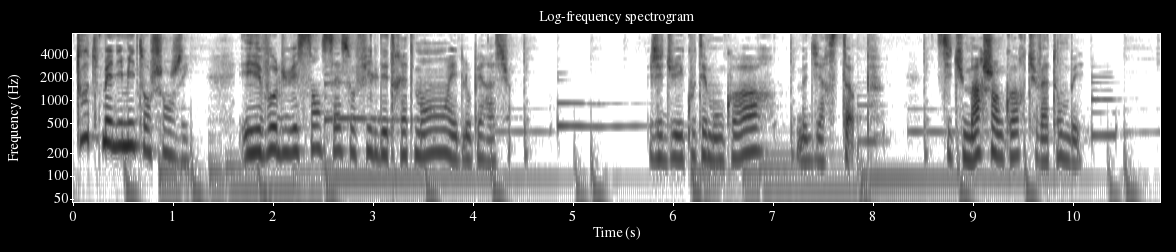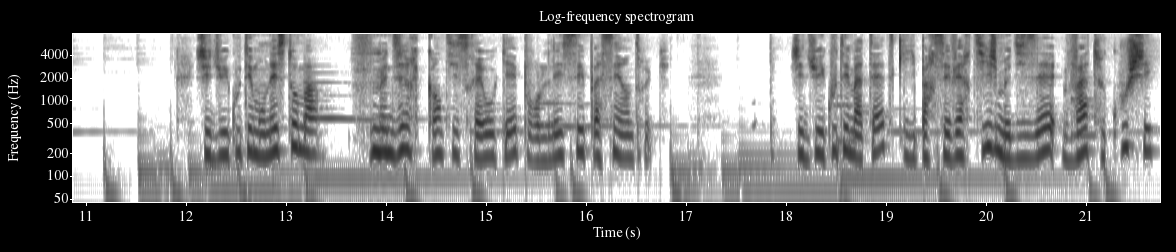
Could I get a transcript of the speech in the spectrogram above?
Toutes mes limites ont changé et évolué sans cesse au fil des traitements et de l'opération. J'ai dû écouter mon corps, me dire stop. Si tu marches encore, tu vas tomber. J'ai dû écouter mon estomac, me dire quand il serait ok pour laisser passer un truc. J'ai dû écouter ma tête qui, par ses vertiges, me disait va te coucher.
